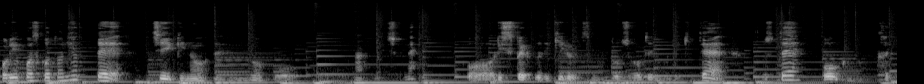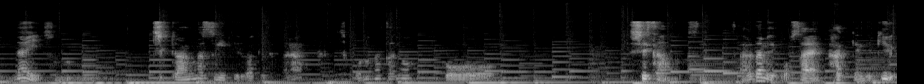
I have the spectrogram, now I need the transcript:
掘り起こすことによって、地域の、えー、のこう、なんて言うんでしょうね、こうリスペクトできるその土壌というのができて、そして多くの限りないその時間が過ぎているわけだから、そこの中のこう資産をですね、改めてこう再発見できる、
